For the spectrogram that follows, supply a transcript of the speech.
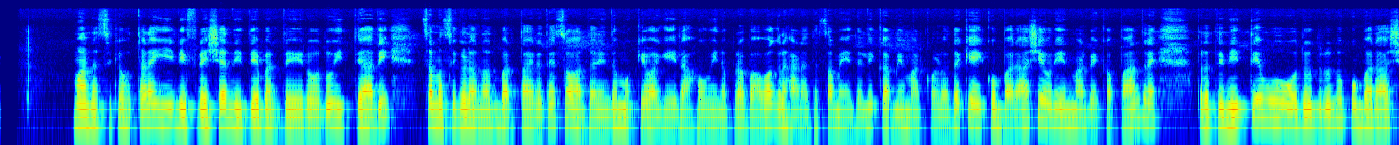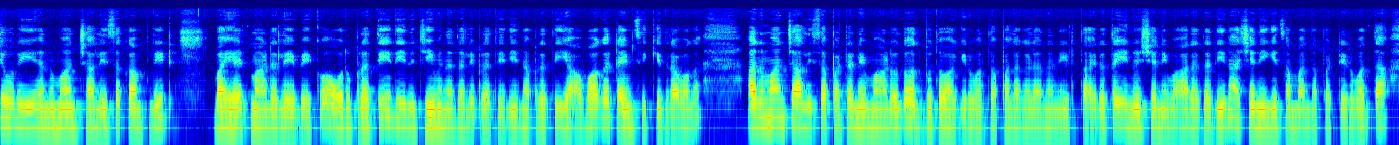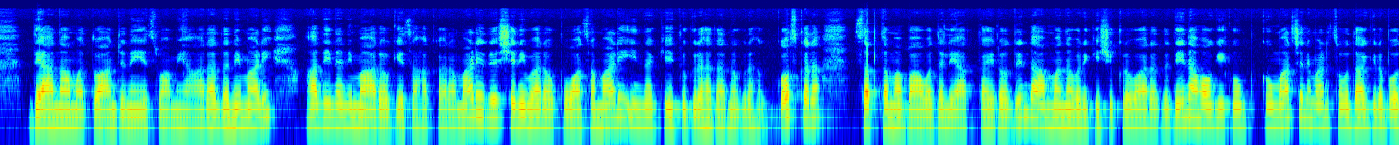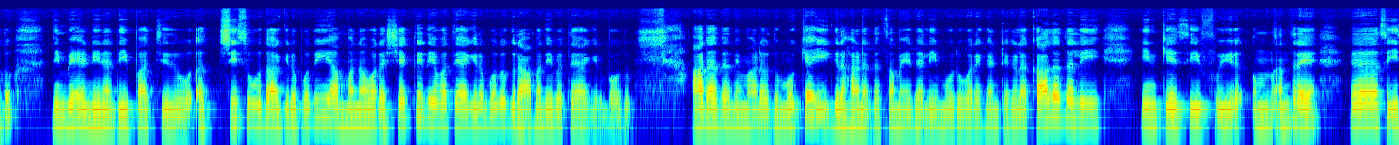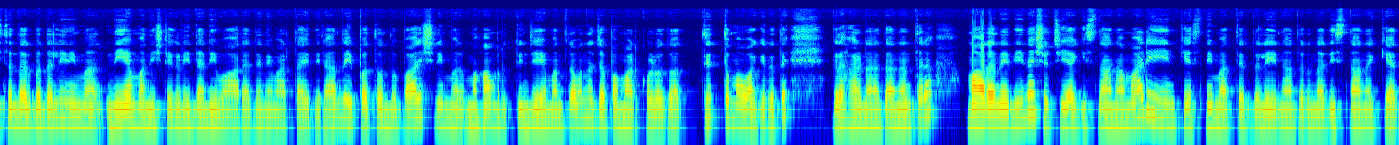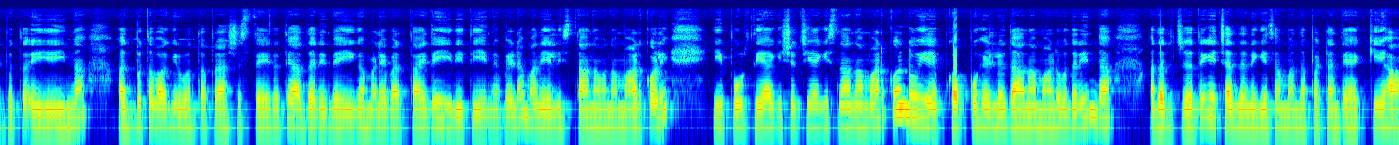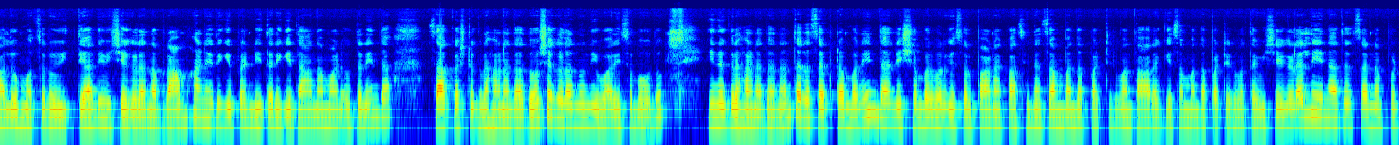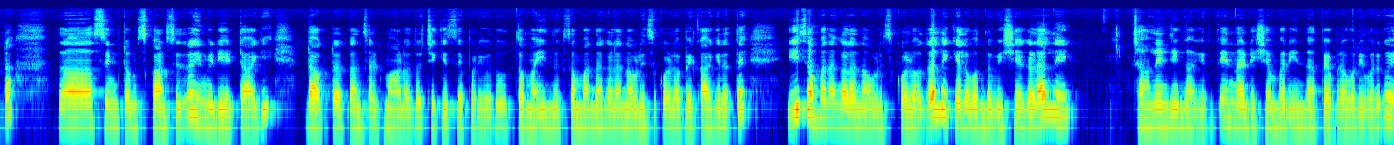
ಮಾನಸಿಕ ಒತ್ತಡ, ಈ ಡಿಪ್ರೆಷನ್, ನಿದ್ದೆ ಬರದೇ ಇರೋದು ಇತ್ಯಾದಿ ಸಮಸ್ಯೆಗಳು ಅನ್ನೋದು ಬರ್ತಾ ಇರುತ್ತೆ. ಸೊ ಆದ್ದರಿಂದ ಮುಖ್ಯವಾಗಿ ರಾಹುವಿನ ಪ್ರಭಾವ ಗ್ರಹಣದ ಸಮಯದಲ್ಲಿ ಕಮ್ಮಿ ಮಾಡ್ಕೊಳ್ಳೋದಕ್ಕೆ ಕುಂಭರಾಶಿಯವರು ಏನು ಮಾಡಬೇಕಪ್ಪ ಅಂದರೆ, ಪ್ರತಿನಿತ್ಯವೂ ಓದಿದ್ರೂ ಕುಂಭರಾಶಿಯವರು ಈ ಹನುಮಾನ್ ಚಾಲೀಸ ಕಂಪ್ಲೀಟ್ ಬಯಟ್ ಮಾಡಲೇಬೇಕು. ಅವರು ಪ್ರತಿದಿನ ಜೀವನದಲ್ಲಿ ಪ್ರತಿದಿನ, ಪ್ರತಿ ಯಾವಾಗ ಟೈಮ್ ಸಿಕ್ಕಿದ್ರೆ ಅವಾಗ ಹನುಮಾನ್ ಚಾಲಿಸ ಪಠಣೆ ಮಾಡೋದು ಅದ್ಭುತವಾಗಿರುವಂಥ ಫಲಗಳನ್ನು ನೀಡ್ತಾ ಇರುತ್ತೆ. ಇನ್ನು ಶನಿವಾರದ ದಿನ ಶನಿಗೆ ಸಂಬಂಧಪಟ್ಟಿರುವಂಥ ಧ್ಯಾನ ಮತ್ತು ಆಂಜನೇಯ ಸ್ವಾಮಿ ಆರಾಧನೆ ಮಾಡಿ, ಆ ದಿನ ನಿಮ್ಮ ಆರೋಗ್ಯ ಸಹಕಾರ ಮಾಡಿದರೆ ಶನಿವಾರ ಉಪವಾಸ ಮಾಡಿ, ಇನ್ನು ಕೇತು ಗ್ರಹದ ಅನುಗ್ರಹಕ್ಕೋಸ್ಕರ ಸಪ್ತಮ ಭಾವದಲ್ಲಿ ಆಗ್ತಾ ಇರೋದ್ರಿಂದ ಅಮ್ಮನವರಿಗೆ ಶುಕ್ರವಾರದ ದಿನ ಹೋಗಿ ಕುಮಾರ್ಚನೆ ಮಾಡಿಸುವುದಾಗಿರ್ಬೋದು ನಿಂಬೆಹಣ್ಣಿನ ದೀಪ ಹಚ್ಚಿ ಹಚ್ಚಿಸುವುದಾಗಿರಬಹುದು ಈ ಅಮ್ಮನವರ ಶಕ್ತಿ ದೇವತೆ ಆಗಿರಬಹುದು ಗ್ರಾಮ ದೇವತೆ ಆಗಿರ್ಬೋದು ಆರಾಧನೆ ಮಾಡೋದು ಮುಖ್ಯ. ಈ ಗ್ರಹಣದ ಸಮಯದಲ್ಲಿ ಮೂರುವರೆ ಗಂಟೆಗಳ ಕಾಲದಲ್ಲಿ ಇನ್ ಕೇಸ್ ಇಫ್ ಅಂದರೆ ಈ ಸಂದರ್ಭದಲ್ಲಿ ನಿಮ್ಮ ನಿಯಮ ನಿಷ್ಠೆಗಳಿಂದ ನೀವು ಆರಾಧನೆ ಮಾಡ್ತಾ ಇದ್ದೀರಾ ಅಂದರೆ ಇಪ್ಪತ್ತೊಂದು ಬಾರಿ ಶ್ರೀ ಮಹಾಮೃತ್ಯುಂಜಯ ಮಂತ್ರವನ್ನು ಜಪ ಮಾಡಿಕೊಳ್ಳೋದು ಅತ್ಯುತ್ತಮವಾಗಿರುತ್ತೆ. ಗ್ರಹಣದ ನಂತರ ಮಾರನೇ ದಿನ ಶುಚಿಯಾಗಿ ಸ್ನಾನ ಮಾಡಿ, ಇನ್ ಕೇಸ್ ನಿಮ್ಮ ಹತ್ತಿರದಲ್ಲಿ ಏನಾದರೂ ನದಿ ಸ್ನಾನಕ್ಕೆ ಅದ್ಭುತ ಇನ್ನು ಅದ್ಭುತವಾಗಿರುವಂಥ ಪ್ರಾಶಸ್ತ್ಯ ಇರುತ್ತೆ ಆದ್ದರಿಂದ ಈಗ ಮಳೆ ಬರ್ತಾ ಇದೆ, ಈ ರೀತಿ ಏನು ಬೇಡ, ಮನೆಯಲ್ಲಿ ಸ್ನಾನವನ್ನು ಮಾಡ್ಕೊಳ್ಳಿ. ಈ ಪೂರ್ತಿಯಾಗಿ ಶುಚಿಯಾಗಿ ಸ್ನಾನ ಮಾಡಿಕೊಂಡು ಕಪ್ಪು ಎಳ್ಳು ದಾನ ಮಾಡುವುದರಿಂದ ಅದರ ಜೊತೆಗೆ ಚಂದನಿಗೆ ಸಂಬಂಧಪಟ್ಟಂತೆ ಅಕ್ಕಿ, ಹಾಲು, ಮೊಸರು ಇತ್ಯಾದಿ ವಿಷಯಗಳನ್ನು ಬ್ರಾಹ್ಮಣರಿಗೆ, ಪಂಡಿತರಿಗೆ ದಾನ ಮಾಡುವುದರಿಂದ ಸಾಕಷ್ಟು ಗ್ರಹಣದ ದೋಷಗಳನ್ನು ನಿವಾರಿಸಬಹುದು. ಇನ್ನು ಗ್ರಹಣದ ನಂತರ ಸೆಪ್ಟೆಂಬರಿಂದ ಡಿಸೆಂಬರ್ವರೆಗೆ ಸ್ವಲ್ಪ ಹಣಕಾಸಿನ ಸಂಬಂಧಪಟ್ಟಿರುವಂಥ, ಆರೋಗ್ಯ ಸಂಬಂಧಪಟ್ಟಿರುವಂಥ ವಿಷಯಗಳಲ್ಲಿ ಏನಾದರೂ ಸಣ್ಣ ಪುಟ್ಟ ಸಿಂಪ್ಟಮ್ಸ್ ಕಾಣಿಸಿದ್ರು ಇಮಿಡಿಯೇಟಾಗಿ ಡಾಕ್ಟರ್ ಕನ್ಸಲ್ಟ್ ಮಾಡೋದು, ಚಿಕಿತ್ಸೆ ಪಡೆಯೋದು ಉತ್ತಮ. ಇನ್ನು ಸಂಬಂಧಗಳನ್ನು ಉಳಿಸಿಕೊಳ್ಳಬೇಕಾಗಿರುತ್ತೆ. ಈ ಸಂಬಂಧಗಳನ್ನು ಉಳಿಸಿಕೊಳ್ಳೋದ್ರಲ್ಲಿ ಕೆಲವೊಂದು ವಿಷಯಗಳಲ್ಲಿ ಚಾಲೆಂಜಿಂಗ್ ಆಗಿರುತ್ತೆ. ಇನ್ನು ಡಿಸೆಂಬರಿಂದ ಫೆಬ್ರವರಿವರೆಗೂ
